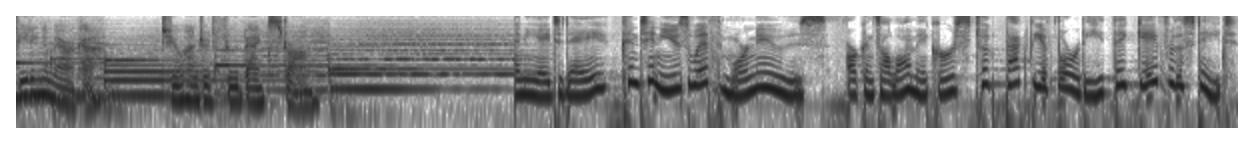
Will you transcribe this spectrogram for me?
Feeding America, 200 food banks strong. NEA Today continues with more news. Arkansas lawmakers took back the authority they gave for the state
